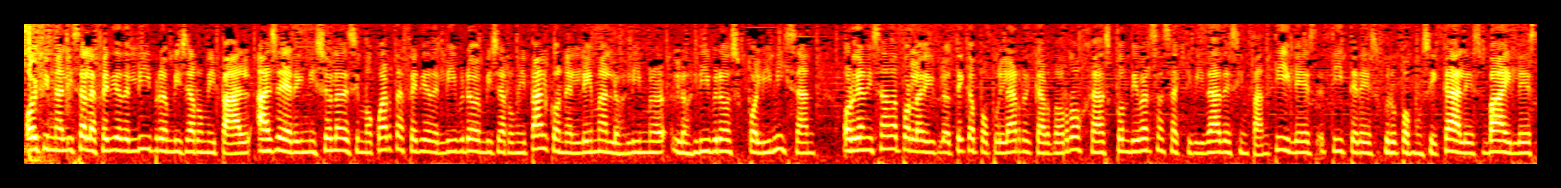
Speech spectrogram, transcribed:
Hoy finaliza la Feria del Libro en Villarrumipal. Ayer inició la decimocuarta Feria del Libro en Villarrumipal con el lema Los, los libros polinizan, organizada por la Biblioteca Popular Ricardo Rojas, con diversas actividades infantiles, títeres, grupos musicales, bailes,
